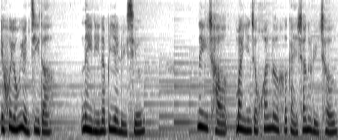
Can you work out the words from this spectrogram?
你会永远记得那一年的毕业旅行，那一场蔓延着欢乐和感伤的旅程，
